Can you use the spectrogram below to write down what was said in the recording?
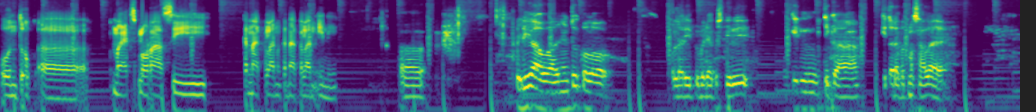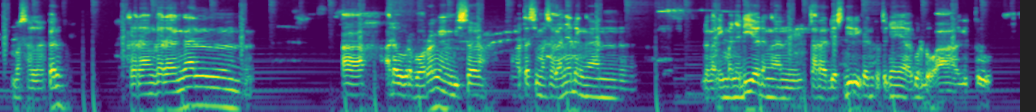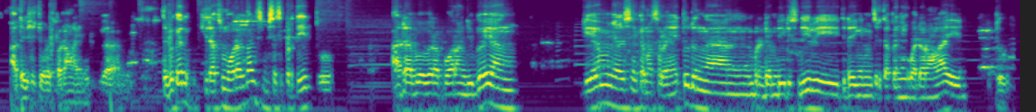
untuk uh, mengeksplorasi kenakalan-kenakalan ini? Uh, jadi awalnya tuh kalau dari pribadi aku sendiri mungkin ketika kita dapat masalah ya masalah kan kadang-kadang kan uh, ada beberapa orang yang bisa mengatasi masalahnya dengan dengan imannya dia dengan cara dia sendiri kan tentunya ya berdoa gitu atau bisa curhat orang lain juga tapi kan tidak semua orang kan bisa seperti itu ada beberapa orang juga yang dia menyelesaikan masalahnya itu dengan berdiam diri sendiri, tidak ingin menceritakannya kepada orang lain. Itu.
